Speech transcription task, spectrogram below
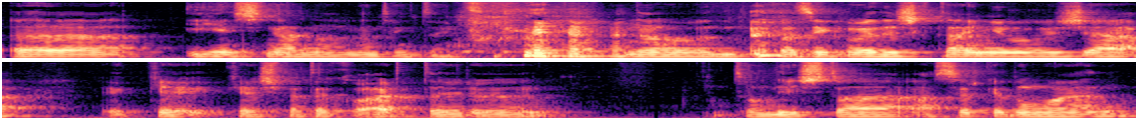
Uh, e ensinar não, não tenho tempo. não, com as encomendas que tenho já, que é, que é espetacular, ter. Uh, estou nisto há, há cerca de um ano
